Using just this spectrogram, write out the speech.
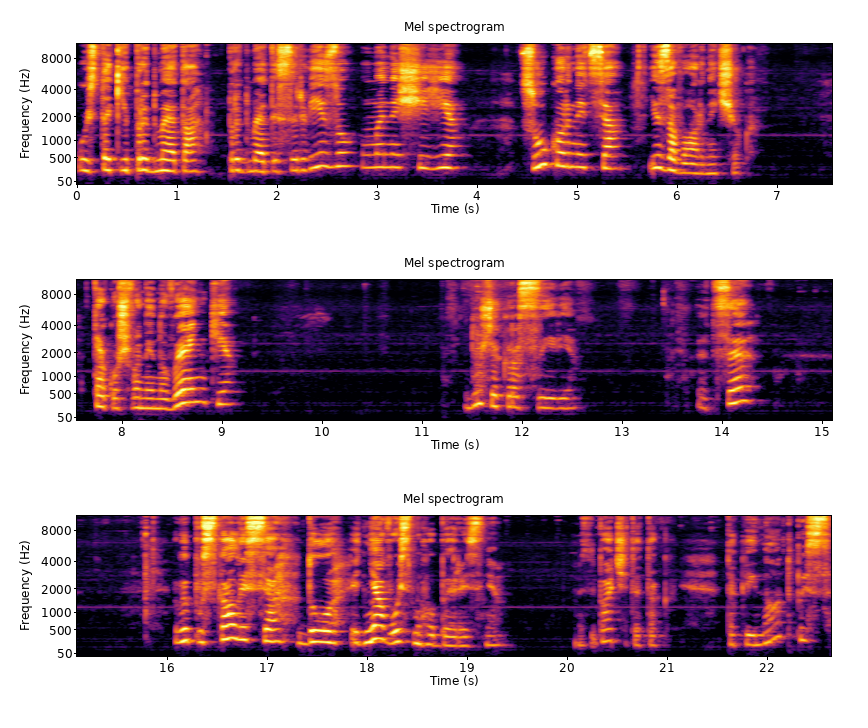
Ось такі предмета, предмети сервізу у мене ще є. Цукорниця і заварничок. Також вони новенькі, дуже красиві. Це випускалися до дня 8 березня. Ось бачите, так, такий надпис.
